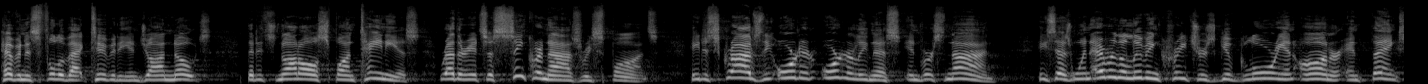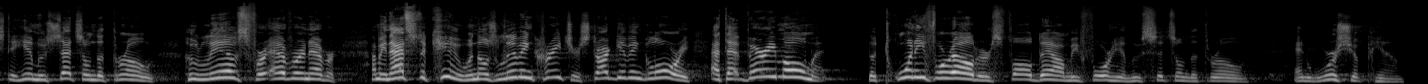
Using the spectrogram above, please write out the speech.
Heaven is full of activity, and John notes that it's not all spontaneous, rather, it's a synchronized response. He describes the order, orderliness in verse 9. He says, Whenever the living creatures give glory and honor and thanks to him who sits on the throne, who lives forever and ever. I mean, that's the cue. When those living creatures start giving glory, at that very moment, the 24 elders fall down before him who sits on the throne and worship him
